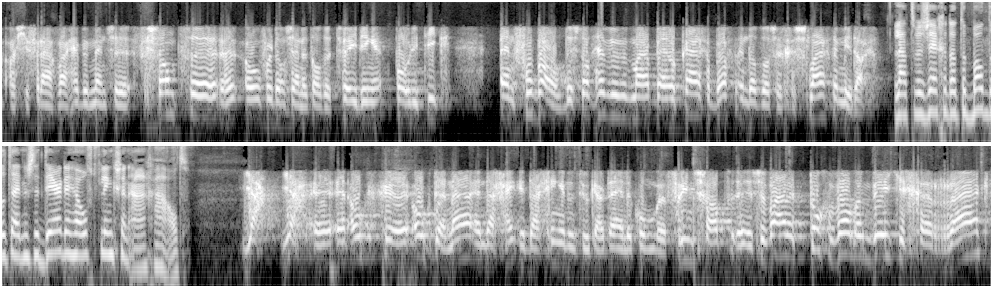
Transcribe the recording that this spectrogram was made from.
als je vraagt waar hebben mensen verstand eh, over, dan zijn het altijd twee dingen, politiek en voetbal. Dus dat hebben we maar bij elkaar gebracht en dat was een geslaagde middag. Laten we zeggen dat de banden tijdens de derde helft flink zijn aangehaald. Ja, ja, eh, en ook, eh, ook daarna, en daar, ging- daar ging het natuurlijk uiteindelijk om eh, vriendschap. Ze waren toch wel een beetje geraakt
